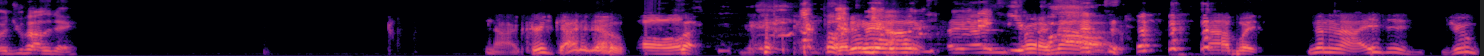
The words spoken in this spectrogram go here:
or Jrue Holiday? Nah, Chris got it though. Oh, but, but them bro, nah, nah, but no, no, no. It's just Jrue.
